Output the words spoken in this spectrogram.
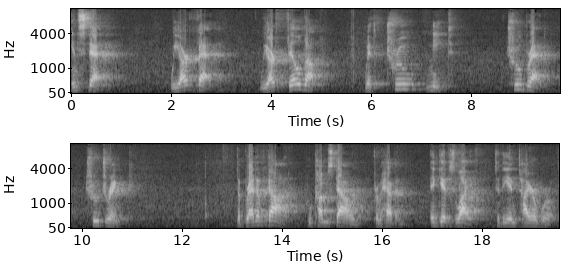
Instead, we are fed, we are filled up with true meat, true bread, true drink. The bread of God who comes down from heaven and gives life to the entire world.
